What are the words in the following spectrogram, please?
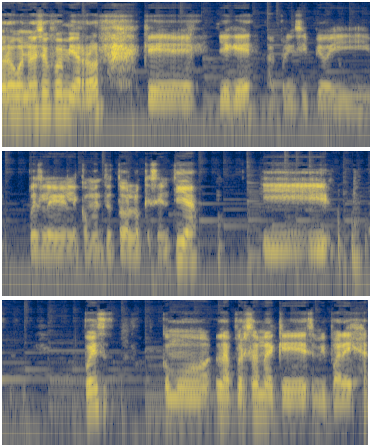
Pero bueno, ese fue mi error, que llegué al principio y pues le, comenté todo lo que sentía. Y pues como la persona que es mi pareja,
